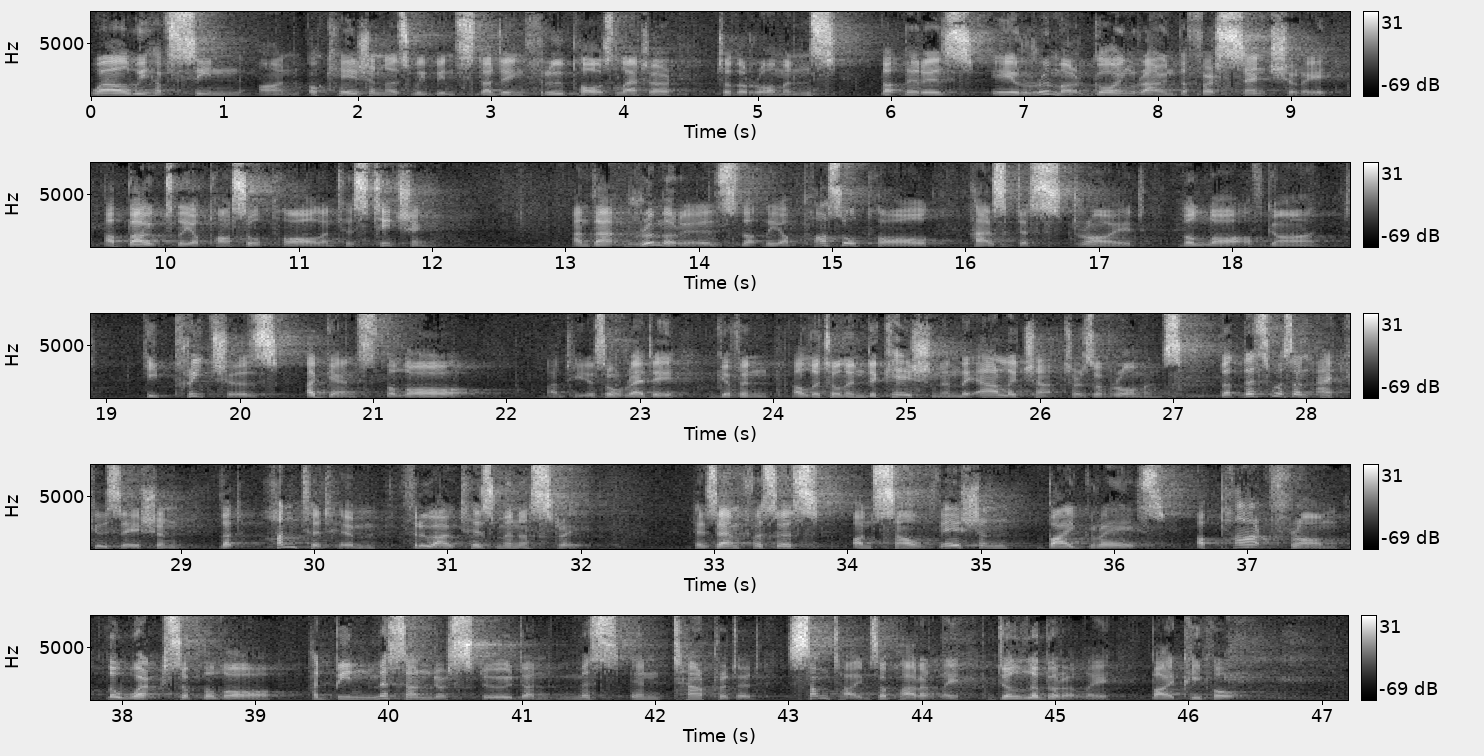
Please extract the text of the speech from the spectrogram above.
Well, we have seen on occasion as we've been studying through Paul's letter to the Romans that there is a rumor going round the first century about the Apostle Paul and his teaching. And that rumor is that the Apostle Paul has destroyed the law of God. He preaches against the law. And he has already given a little indication in the early chapters of Romans that this was an accusation that hunted him throughout his ministry. His emphasis on salvation by grace, apart from the works of the law, had been misunderstood and misinterpreted, sometimes apparently deliberately, by people.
